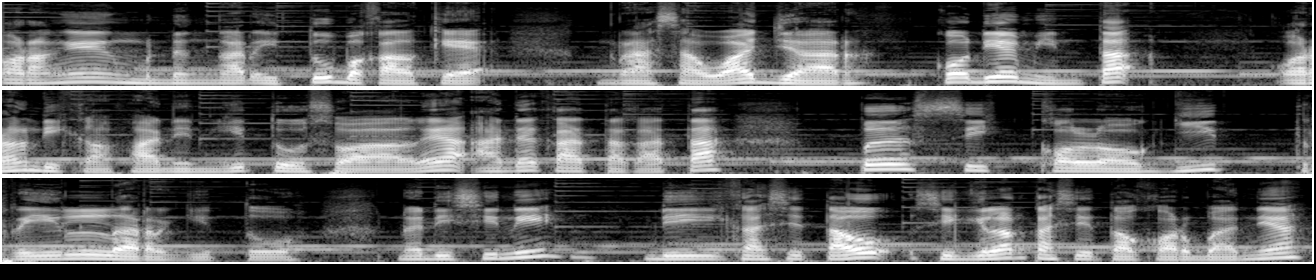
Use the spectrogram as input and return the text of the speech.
orangnya yang mendengar itu bakal kayak ngerasa wajar. Kok dia minta orang dikafanin gitu soalnya ada kata-kata psikologi thriller gitu. Nah, di sini dikasih tahu si Gilang kasih tahu korbannya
